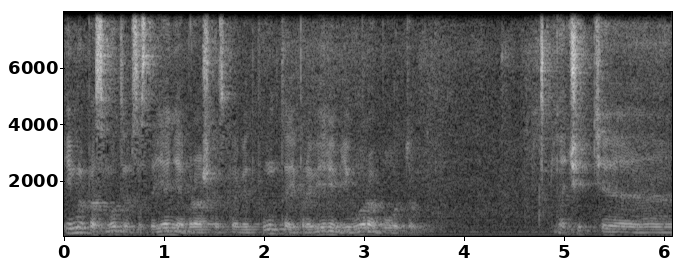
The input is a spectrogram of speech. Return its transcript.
и мы посмотрим состояние Брашковского медпункта и проверим его работу. Значит, э,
